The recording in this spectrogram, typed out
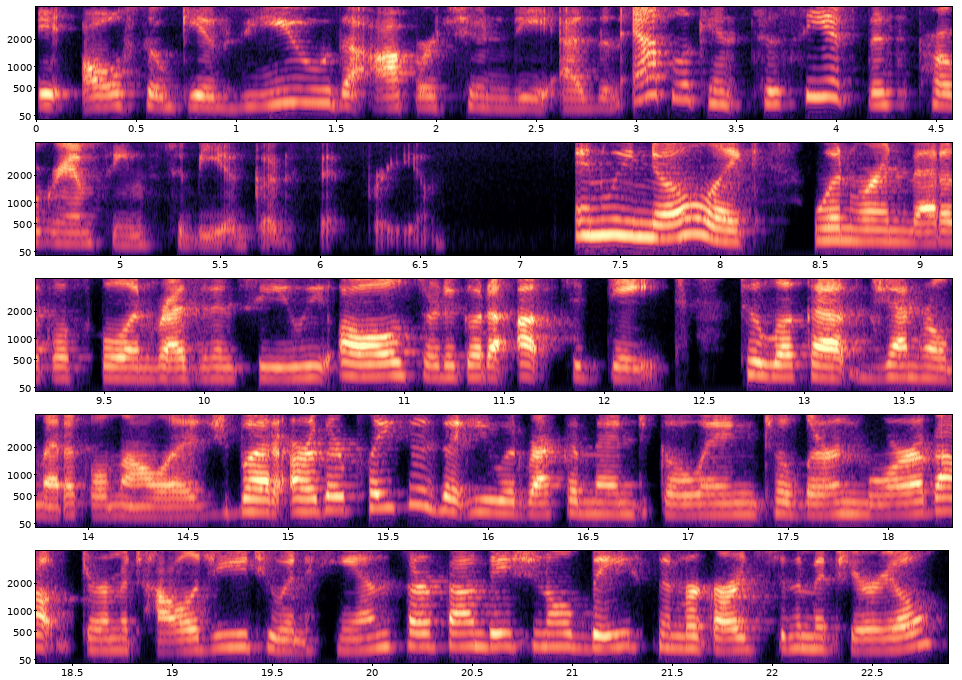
it also gives you the opportunity as an applicant to see if this program seems to be a good fit for you. And we know, like, when we're in medical school and residency, we all sort of go to up to date to look up general medical knowledge. But are there places that you would recommend going to learn more about dermatology to enhance our foundational base in regards to the material?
